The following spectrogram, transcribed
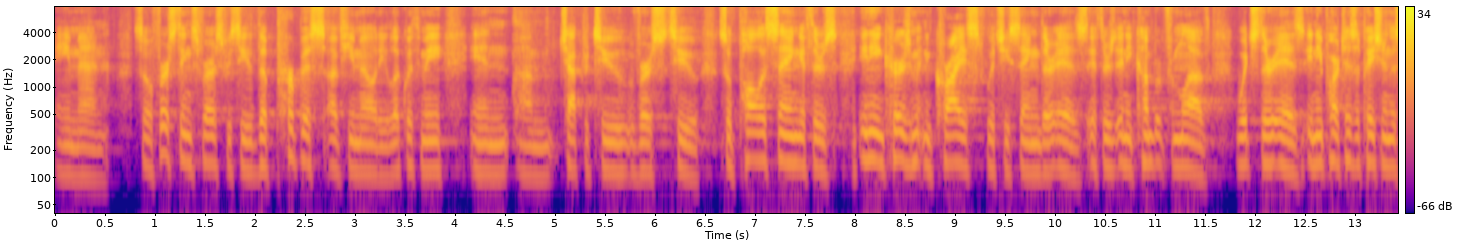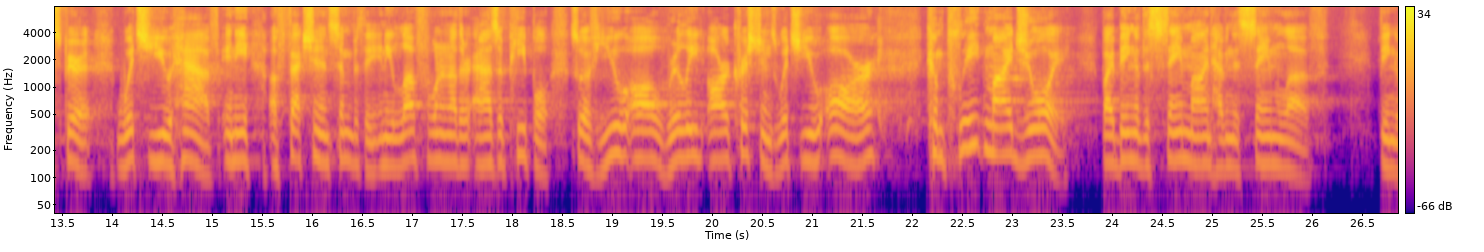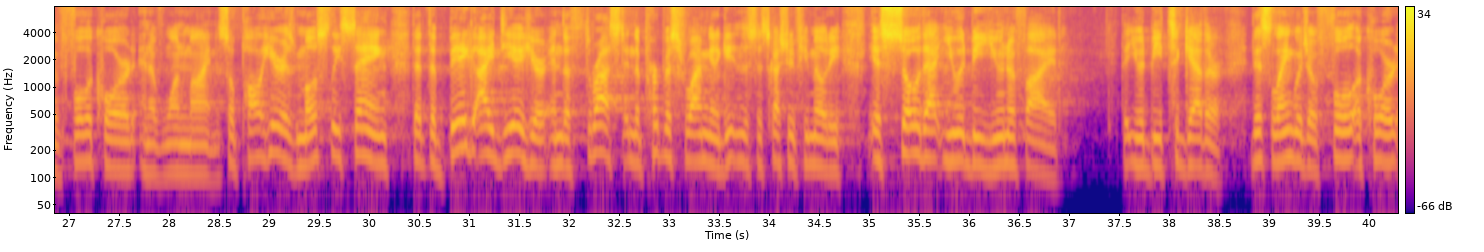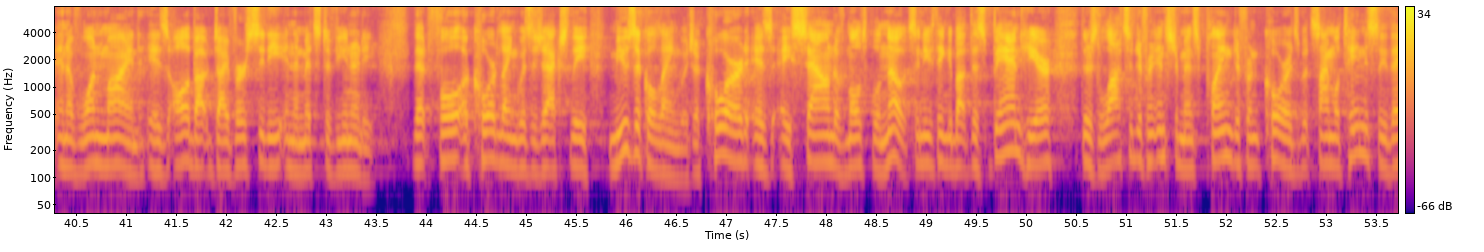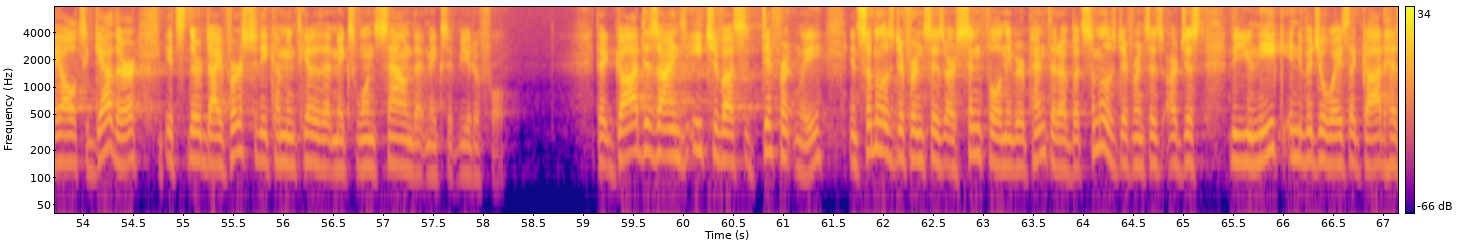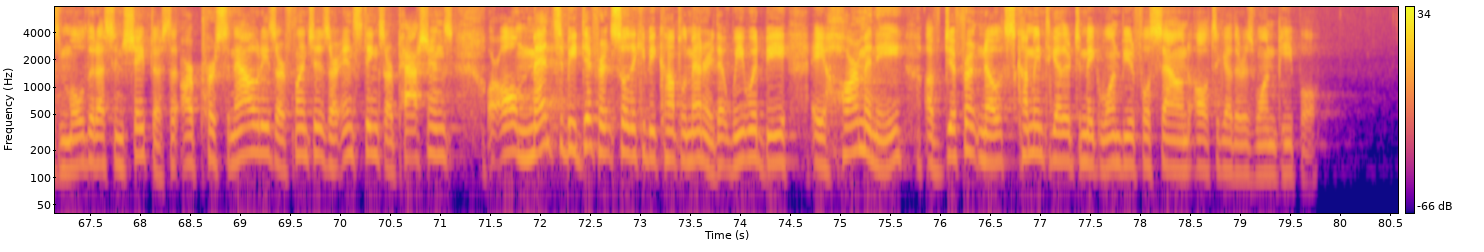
Amen. So, first things first, we see the purpose of humility. Look with me in um, chapter 2, verse 2. So, Paul is saying if there's any encouragement in Christ, which he's saying there is, if there's any comfort from love, which there is, any participation in the Spirit, which you have, any affection and sympathy, any love for one another as a people. So, if you all really are Christians, which you are, complete my joy by being of the same mind, having the same love being of full accord and of one mind. So, Paul here is mostly saying that the big idea here and the thrust and the purpose for why I'm going to get into this discussion of humility is so that you would be unified that you would be together. This language of full accord and of one mind is all about diversity in the midst of unity. That full accord language is actually musical language. A chord is a sound of multiple notes. And you think about this band here, there's lots of different instruments playing different chords, but simultaneously they all together, it's their diversity coming together that makes one sound that makes it beautiful. That God designs each of us differently, and some of those differences are sinful and need to be repented of, but some of those differences are just the unique individual ways that God has molded us and shaped us. That our personalities, our flinches, our instincts, our passions are all meant to be different so they can be complementary. That we would be a harmony of different notes coming together to make one beautiful sound all together as one people.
